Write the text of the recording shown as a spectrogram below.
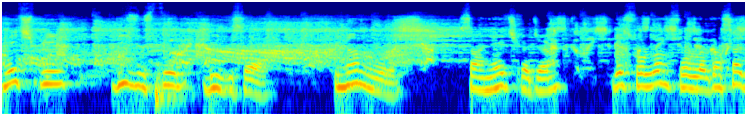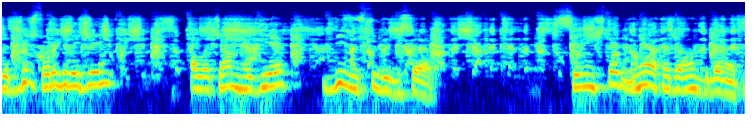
HP dizüstü bilgisayar. İnanmıyorum. Sahneye çıkacağım ve sorulan sorulardan sadece bir soru bileceğim. Alacağım hediye dizüstü bilgisayar. Sevinçte ne yapacağımı bilemedim.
